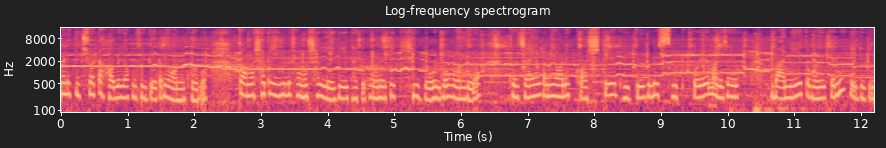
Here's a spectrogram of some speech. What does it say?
মানে কিছু একটা হবে যখন ভিডিওটা আমি অন করব। তো আমার সাথে এইগুলো সমস্যা লেগেই থাকে। তোমাদেরকে কী বলব বন্ধুরা? তো যাই হোক, আমি অনেক কষ্টে ভিডিওগুলো শ্যুট করে মানে যাই হোক, বানিয়ে তোমাদেরকে আমি এডিটিং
